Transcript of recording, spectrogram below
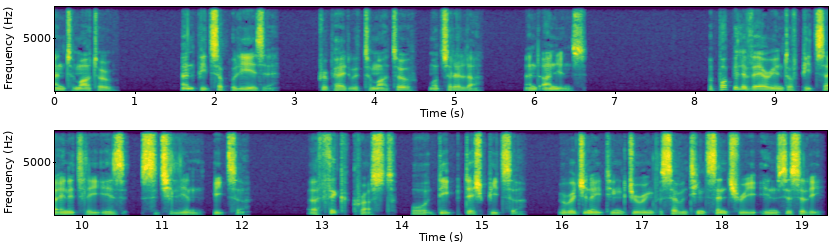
and tomato, and pizza pugliese, prepared with tomato, mozzarella, and onions. A popular variant of pizza in Italy is Sicilian pizza, a thick crust or deep dish pizza originating during the 17th century in Sicily.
